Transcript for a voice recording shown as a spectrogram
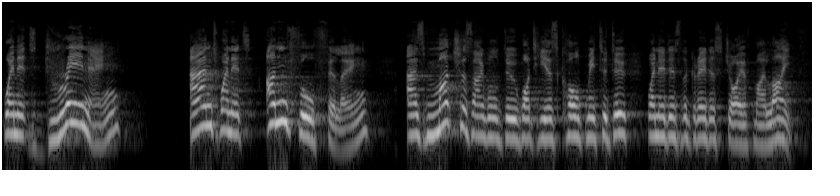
when it's draining and when it's unfulfilling as much as I will do what he has called me to do when it is the greatest joy of my life.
